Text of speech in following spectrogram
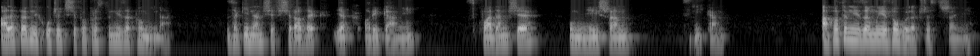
ale pewnych uczuć się po prostu nie zapomina. Zaginam się w środek jak origami, składam się, umniejszam, znikam. A potem nie zajmuję w ogóle przestrzeni.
